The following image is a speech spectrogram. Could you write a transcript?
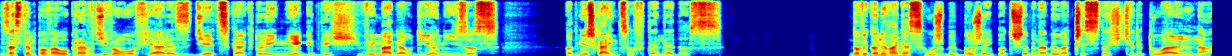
zastępowało prawdziwą ofiarę z dziecka, której niegdyś wymagał Dionizos od mieszkańców Tenedos. Do wykonywania służby Bożej potrzebna była czystość rytualna.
